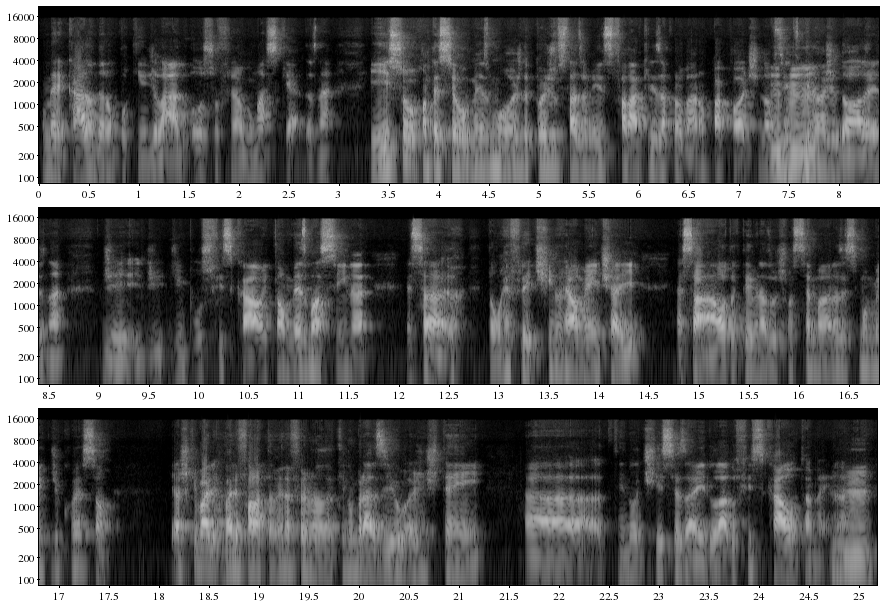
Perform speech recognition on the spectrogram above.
o mercado andando um pouquinho de lado ou sofrendo algumas quedas, né? E isso aconteceu mesmo hoje, depois dos Estados Unidos falar que eles aprovaram um pacote de 900 uhum. milhões de dólares, né, de, de, de, impulso fiscal. Então, mesmo assim, né, essa, estão refletindo realmente aí essa alta que teve nas últimas semanas, esse momento de correção. E acho que vale, vale falar também, né, Fernando, aqui no Brasil a gente tem, uh, tem notícias aí do lado fiscal também, né? Uhum.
